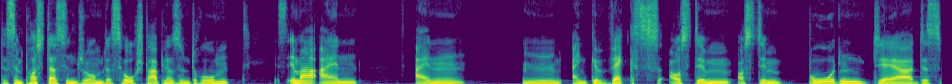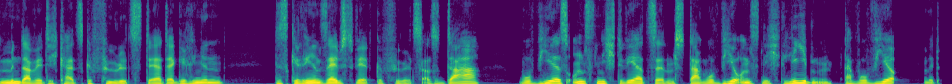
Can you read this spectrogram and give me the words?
Das Imposter-Syndrom, das Hochstapler-Syndrom ist immer ein, ein, mm, ein Gewächs aus dem, aus dem Boden der, des Minderwertigkeitsgefühls, der, der geringen, des geringen Selbstwertgefühls. Also da, wo wir es uns nicht wert sind, da, wo wir uns nicht lieben, da, wo wir mit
